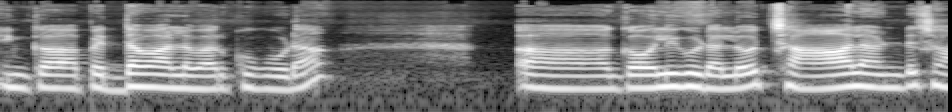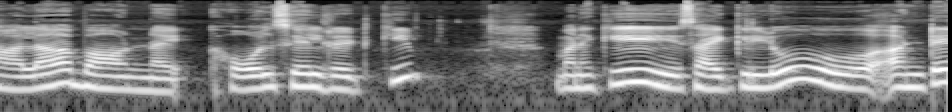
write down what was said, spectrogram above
ఇంకా పెద్దవాళ్ళ వరకు కూడా గౌలిగూడలో చాలా అంటే చాలా బాగున్నాయి హోల్‌సేల్ రేట్‌కి మనకి సైకిళ్ళు అంటే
